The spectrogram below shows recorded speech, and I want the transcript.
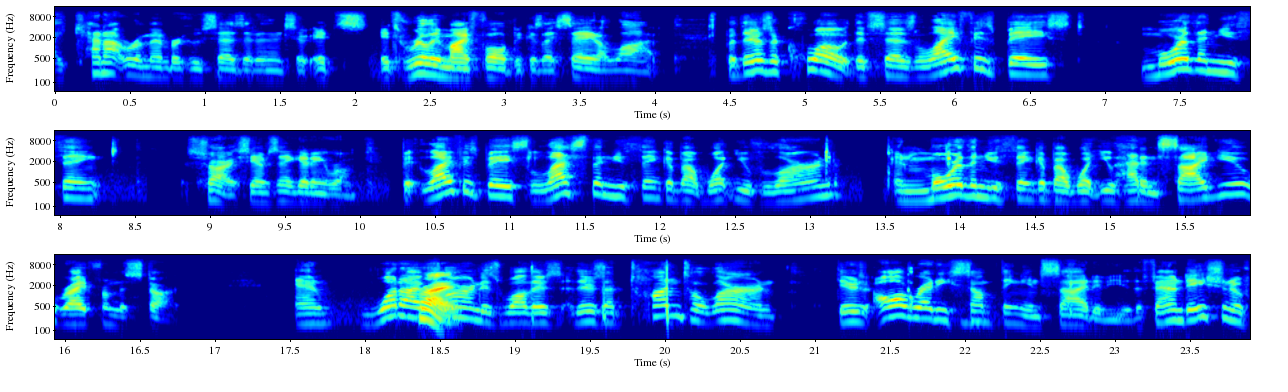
I cannot remember who says it, and it's it's it's really my fault because I say it a lot. But there's a quote that says, "Life is based more than you think." Sorry, see, I'm saying getting it wrong. But life is based less than you think about what you've learned, and more than you think about what you had inside you right from the start. And what I've right. learned is while there's there's a ton to learn, there's already something inside of you. The foundation of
